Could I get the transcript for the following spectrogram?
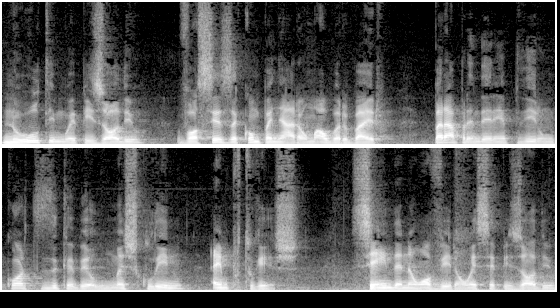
No último episódio, vocês acompanharam-me ao barbeiro para aprenderem a pedir um corte de cabelo masculino em português. Se ainda não ouviram esse episódio,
